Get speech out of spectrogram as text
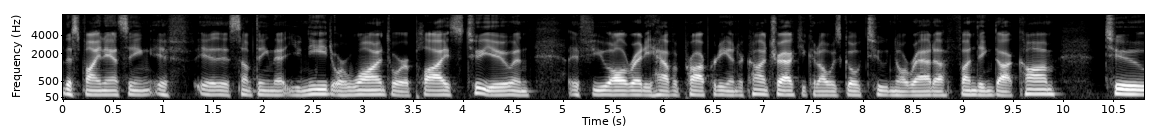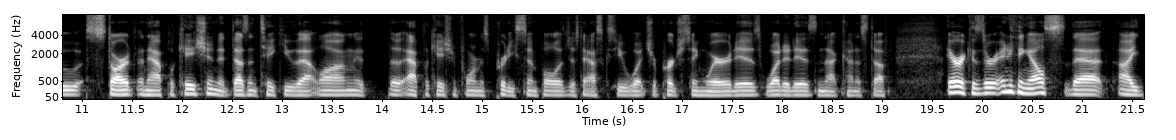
this financing if it is something that you need or want or applies to you. And if you already have a property under contract, you could always go to noradafunding.com to start an application. It doesn't take you that long. It, the application form is pretty simple. It just asks you what you're purchasing, where it is, what it is, and that kind of stuff. Eric, is there anything else that I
